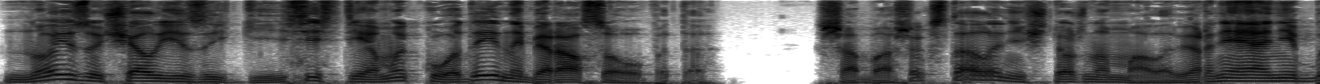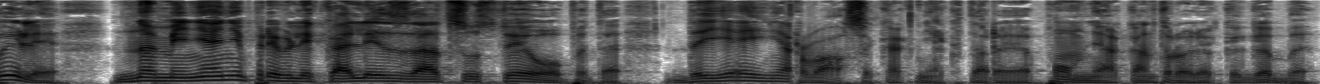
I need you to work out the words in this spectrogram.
но изучал языки, системы, коды и набирался опыта. Шабашек стало ничтожно мало. Вернее, они были, но меня не привлекали из-за отсутствия опыта. Да я и не рвался, как некоторые, помня о контроле КГБ.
